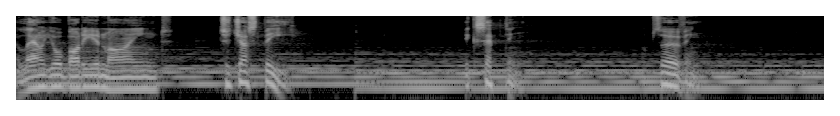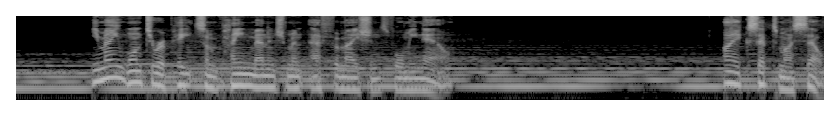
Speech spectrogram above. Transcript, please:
Allow your body and mind to just be, accepting, observing. You may want to repeat some pain management affirmations for me now. I accept myself.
